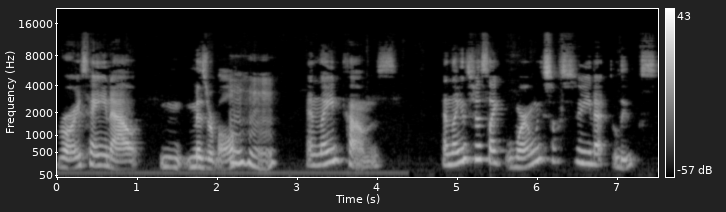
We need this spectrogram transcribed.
Rory's hanging out, m- miserable, hmm and Lane comes, and Lane's just like, "Weren't we supposed to meet at Luke's?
